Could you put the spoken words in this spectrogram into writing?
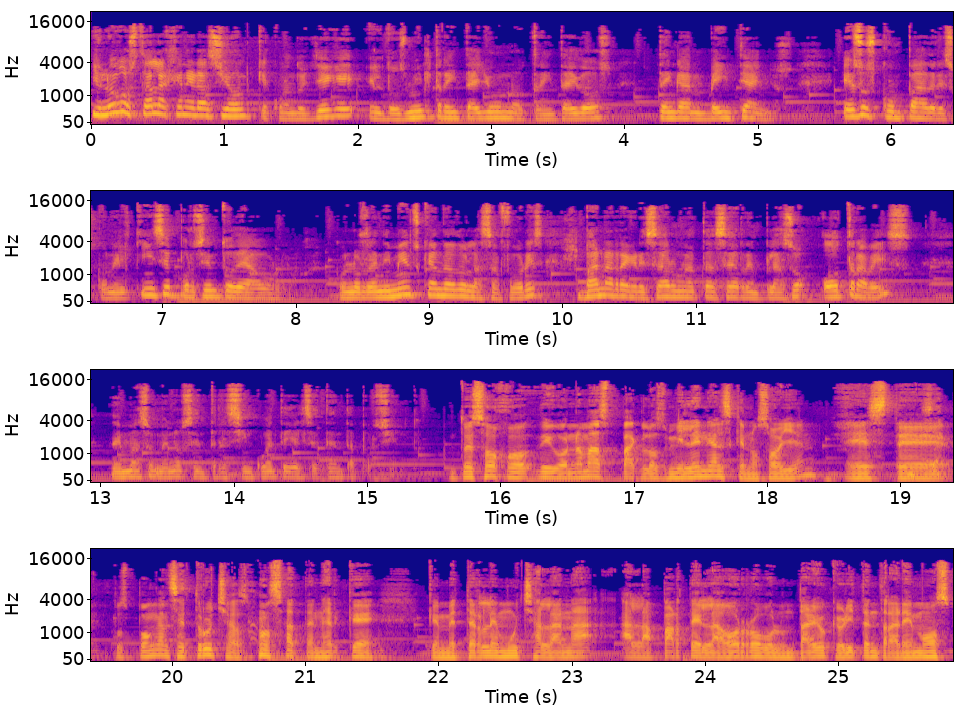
Y luego está la generación que cuando llegue el 2031 o 32 tengan 20 años. Esos compadres con el 15% de ahorro, con los rendimientos que han dado las Afores, van a regresar a una tasa de reemplazo otra vez de más o menos entre el 50 y el 70%. Entonces, ojo, digo, nada más para los millennials que nos oyen, este, pues pónganse truchas, vamos a tener que, que, meterle mucha lana a la parte del ahorro voluntario que ahorita entraremos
